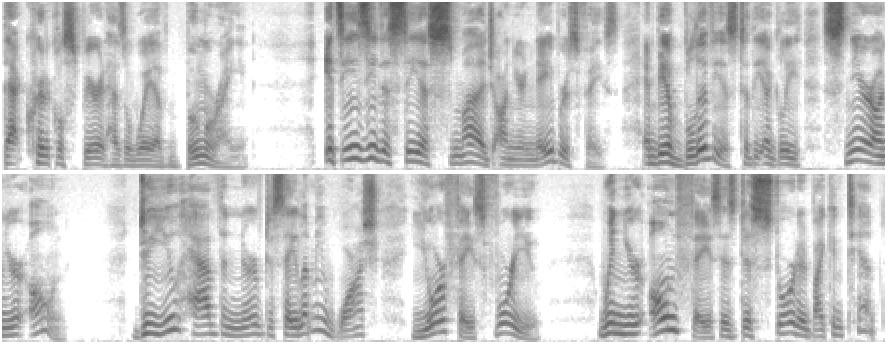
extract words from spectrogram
That critical spirit has a way of boomeranging. It's easy to see a smudge on your neighbor's face and be oblivious to the ugly sneer on your own. Do you have the nerve to say, Let me wash your face for you, when your own face is distorted by contempt?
